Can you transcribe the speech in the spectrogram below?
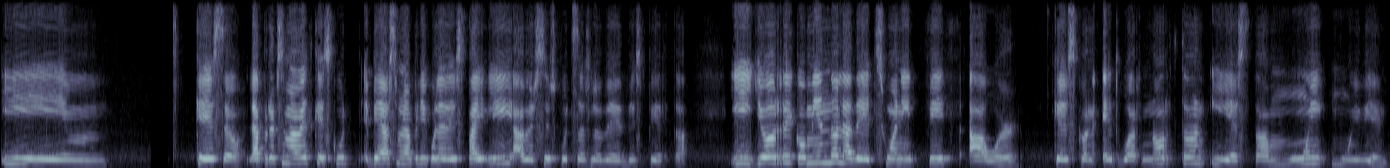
y que eso, la próxima vez que veas una película de Spike Lee, a ver si escuchas lo de Despierta. Y yo recomiendo la de 25th Hour, que es con Edward Norton y está muy, muy bien.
